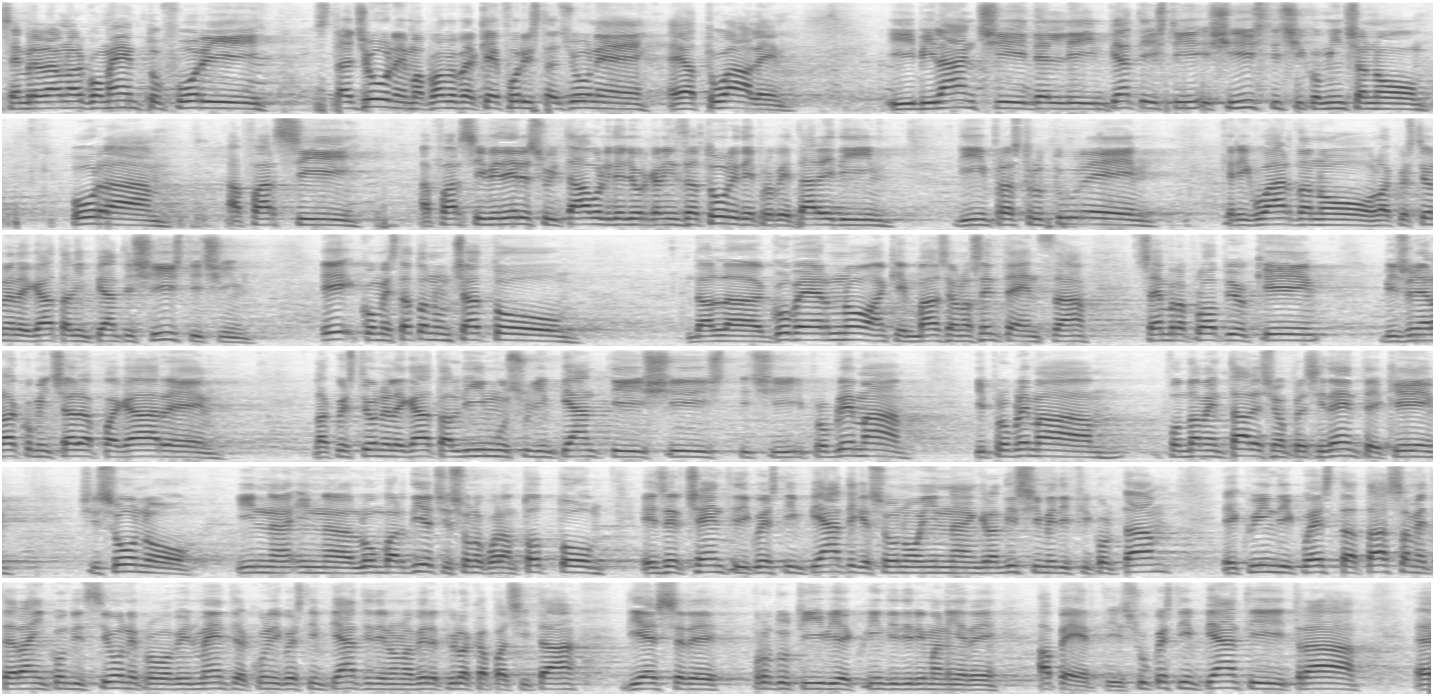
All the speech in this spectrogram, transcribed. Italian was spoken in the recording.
sembrerà un argomento fuori stagione, ma proprio perché fuori stagione è attuale. I bilanci degli impianti sciistici cominciano ora a farsi, a farsi vedere sui tavoli degli organizzatori, dei proprietari di, di infrastrutture che riguardano la questione legata agli impianti sciistici e, come è stato annunciato dal Governo, anche in base a una sentenza, sembra proprio che bisognerà cominciare a pagare la questione legata all'IMU sugli impianti sciistici. Il problema, il problema fondamentale, signor Presidente, è che sono in, in, Lombardia ci sono 48 esercenti di questi impianti che sono in grandissime difficoltà e quindi questa tassa metterà in condizione probabilmente alcuni di questi impianti di non avere più la capacità di essere produttivi e quindi di rimanere aperti. Su questi impianti tra eh,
